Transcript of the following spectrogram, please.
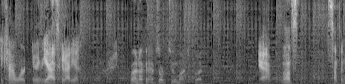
it kind of worked during. Yeah, that's a good idea. Probably not gonna absorb too much, but Yeah, well, it's something.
